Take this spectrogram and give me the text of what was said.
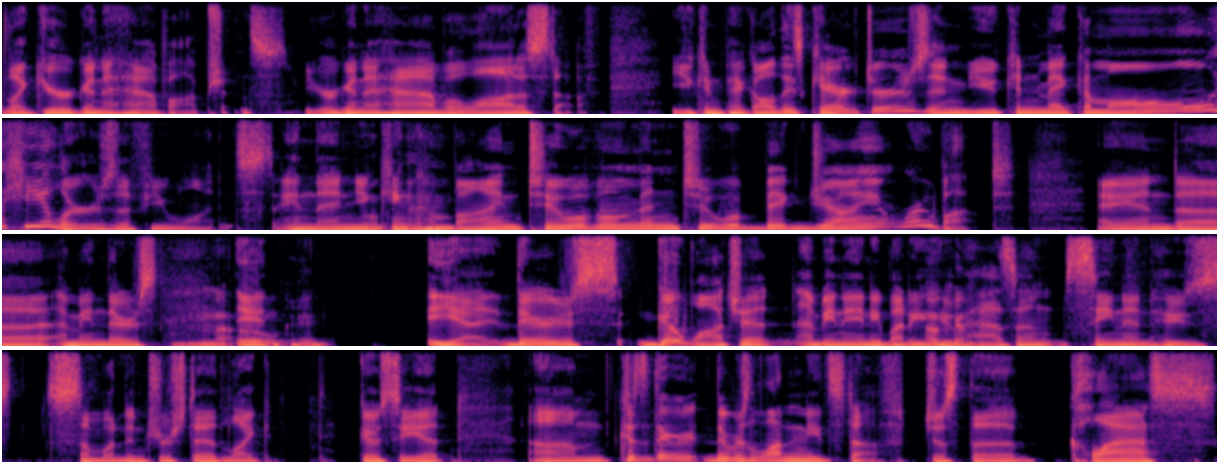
like you're going to have options. You're going to have a lot of stuff. You can pick all these characters and you can make them all healers if you want. And then you can combine two of them into a big giant robot. And uh, I mean, there's Mm, it- okay. Yeah, there's go watch it. I mean, anybody who Okay. hasn't seen it, who's somewhat interested, like go see it. Um, because there there was a lot of neat stuff. Just the class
